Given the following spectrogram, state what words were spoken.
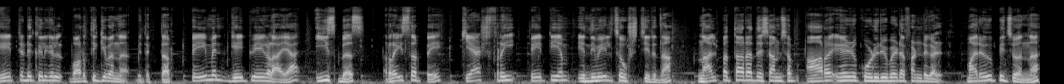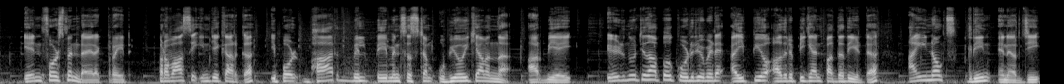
ഏറ്റെടുക്കലുകൾ വർദ്ധിക്കുമെന്ന് വിദഗ്ധർ. പേയ്മെന്റ് ഗേറ്റ്വേകളായ ഈസ് ബസ് റൈസർ പേ ക്യാഷ് ഫ്രീ പേടിഎം എന്നിവയിൽ സൂക്ഷിച്ചിരുന്ന നാൽപ്പത്തി ദശാംശം ആറ് ഏഴ് കോടി രൂപയുടെ ഫണ്ടുകൾ മരവിപ്പിച്ചുവെന്ന് എൻഫോഴ്സ്മെന്റ് ഡയറക്ടറേറ്റ്. പ്രവാസി ഇന്ത്യക്കാർക്ക് ഇപ്പോൾ ഭാരത് ബിൽ പേയ്മെന്റ് സിസ്റ്റം ഉപയോഗിക്കാമെന്ന് ആർ ബി ഐ. എഴുന്നൂറ്റി നാൽപ്പത് കോടി രൂപയുടെ ഐ പി ഒ അവതരിപ്പിക്കാൻ പദ്ധതിയിട്ട് ഐനോക്സ് ഗ്രീൻ എനർജി.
